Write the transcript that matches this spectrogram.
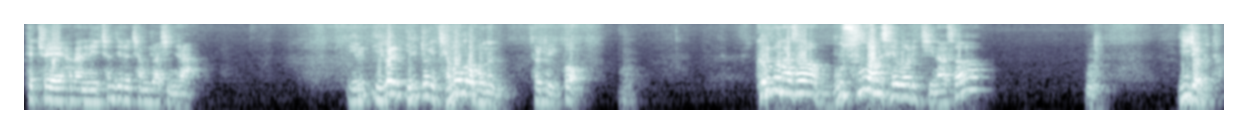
태초에 하나님이 천지를 창조하시니라. 이걸 일종의 제목으로 보는 설도 있고 그러고 나서 무수한 세월이 지나서 2절부터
